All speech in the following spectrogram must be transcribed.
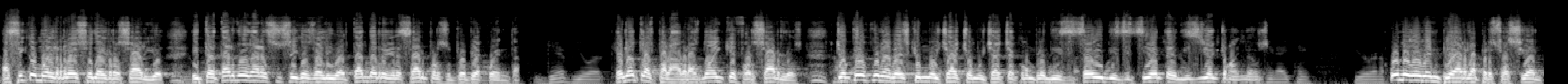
así como el rezo del rosario y tratar de dar a sus hijos la libertad de regresar por su propia cuenta. En otras palabras, no hay que forzarlos. Yo creo que una vez que un muchacho o muchacha cumple 16, 17, 18 años, uno debe emplear la persuasión,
